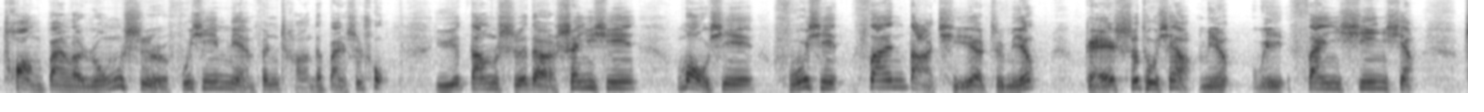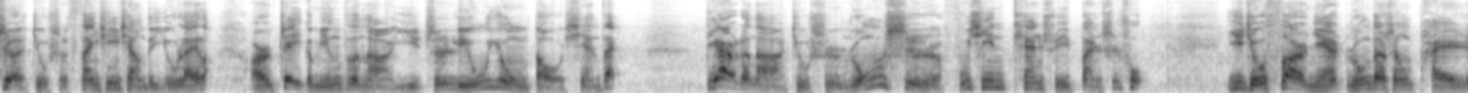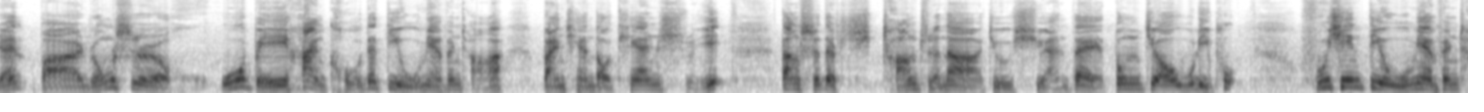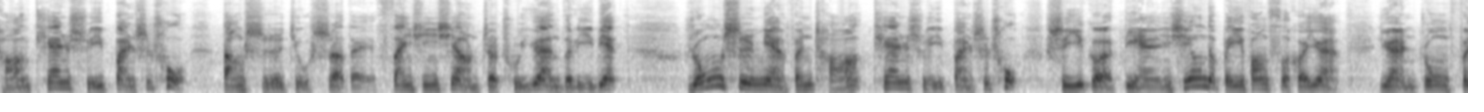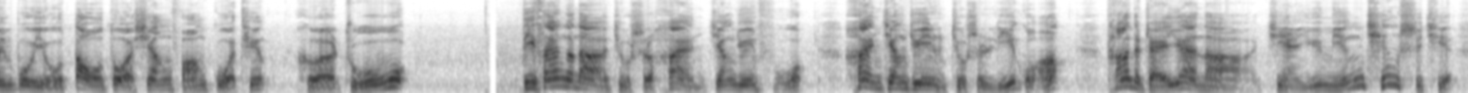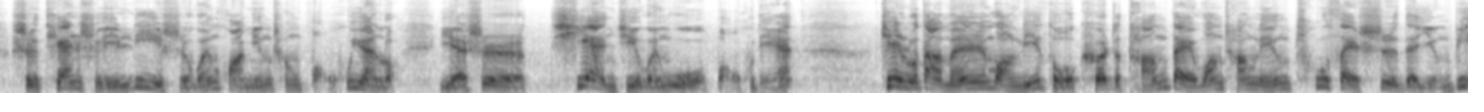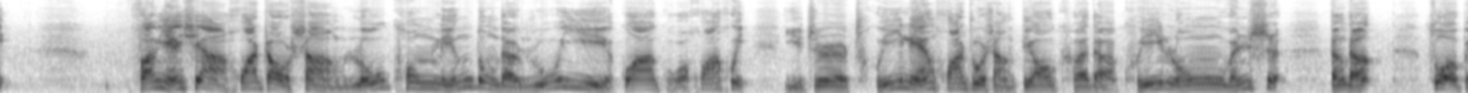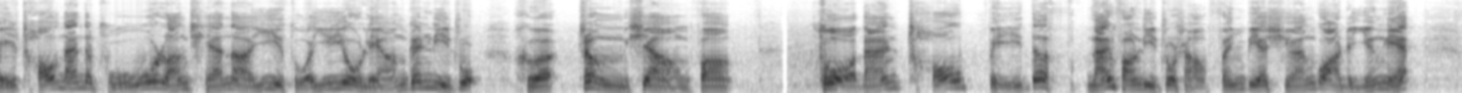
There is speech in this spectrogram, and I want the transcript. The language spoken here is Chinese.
创办了荣氏福新面粉厂的办事处，与当时的申新、茂新、福新三大企业之名，改石头巷名。为三星巷，这就是三星巷的由来了。而这个名字呢，一直留用到现在。第二个呢，就是荣氏福新天水办事处。一九四二年，荣德生派人把荣氏湖北汉口的第五面粉厂啊搬迁到天水，当时的厂址呢就选在东郊五里铺。福新第五面粉厂天水办事处当时就设在三星巷这处院子里边。荣氏面粉厂天水办事处是一个典型的北方四合院，院中分布有倒座厢房、过厅和主屋。第三个呢，就是汉将军府，汉将军就是李广。他的宅院呢，建于明清时期，是天水历史文化名城保护院落，也是县级文物保护点。进入大门往里走，刻着唐代王昌龄出塞时的影壁。房檐下花罩上镂空灵动的如意瓜果花卉，以及垂帘花柱上雕刻的夔龙纹饰，等等。坐北朝南的主屋廊前呢，一左一右两根立柱和正向方。坐南朝北的南方立柱上分别悬挂着楹联，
